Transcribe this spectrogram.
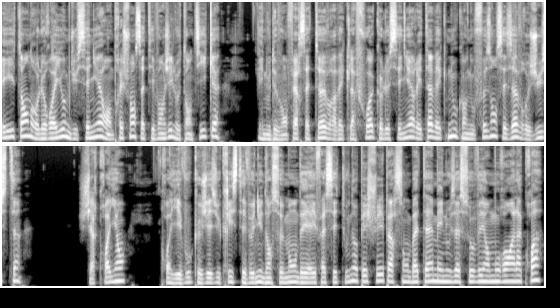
et étendre le royaume du Seigneur en prêchant cet évangile authentique, et nous devons faire cette œuvre avec la foi que le Seigneur est avec nous quand nous faisons ces œuvres justes. Chers croyants, croyez-vous que Jésus-Christ est venu dans ce monde et a effacé tous nos péchés par son baptême et nous a sauvés en mourant à la croix?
